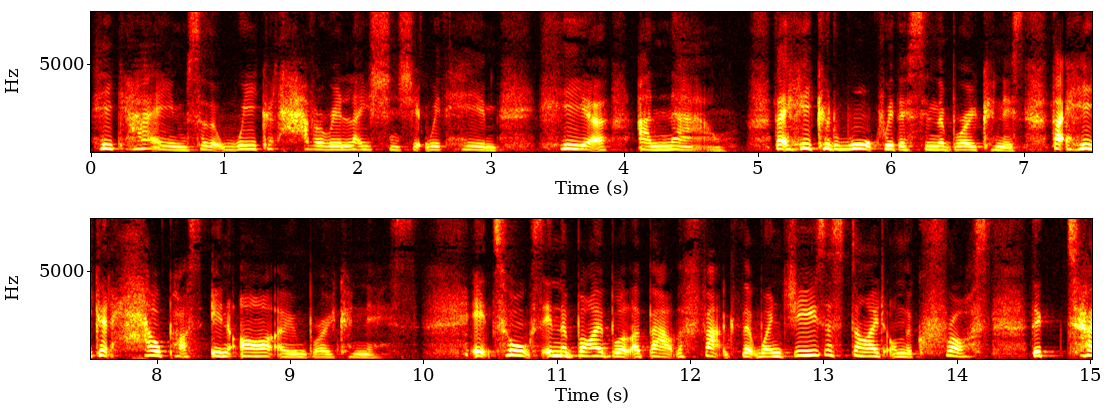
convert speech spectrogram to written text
He came so that we could have a relationship with Him here and now, that He could walk with us in the brokenness, that He could help us in our own brokenness. It talks in the Bible about the fact that when Jesus died on the cross, the, t-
